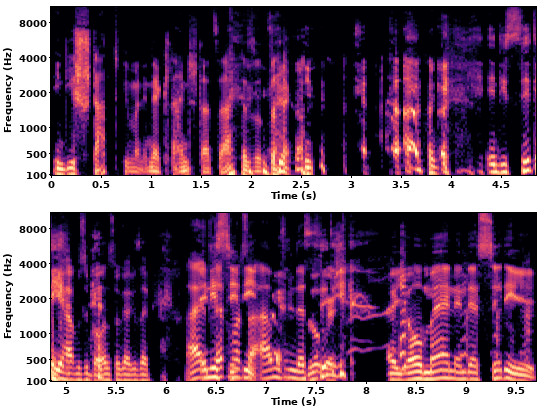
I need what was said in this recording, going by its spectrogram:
in die Stadt, wie man in der Kleinstadt sagt, sozusagen. in die City haben sie bei uns sogar gesagt. Ah, in die City. abends in der Logisch. City. Yo man in the city.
